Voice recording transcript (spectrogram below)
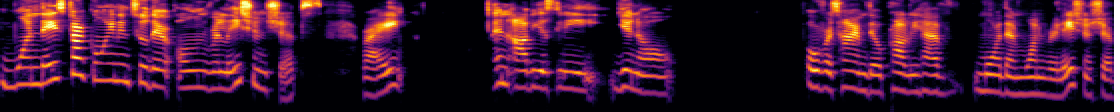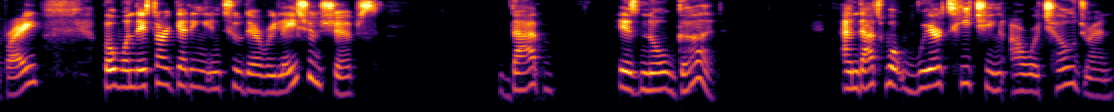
When they start going into their own relationships, right? And obviously, you know, over time, they'll probably have more than one relationship, right? But when they start getting into their relationships, that is no good. And that's what we're teaching our children.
